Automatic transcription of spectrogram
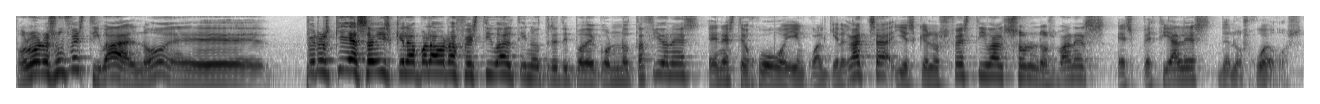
Pues bueno, es un festival, ¿no? Eh, pero es que ya sabéis que la palabra festival tiene otro tipo de connotaciones en este juego y en cualquier gacha, y es que los festivals son los banners especiales de los juegos.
